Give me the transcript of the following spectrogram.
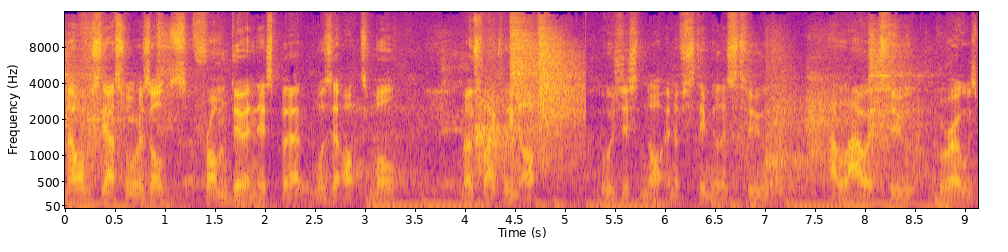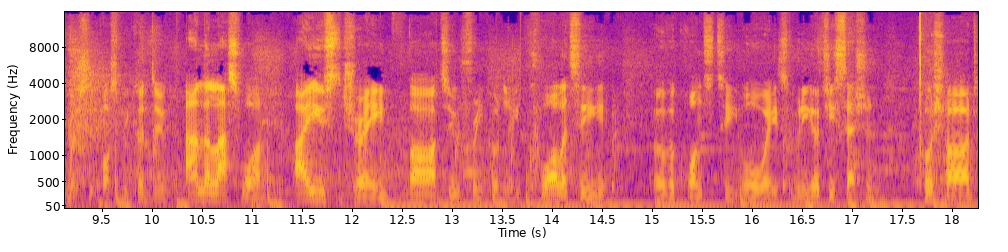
Now obviously I saw results from doing this, but was it optimal? Most likely not. It was just not enough stimulus to allow it to grow as much as it possibly could do. And the last one, I used to train far too frequently. Quality over quantity always. When you go to your session, push hard,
